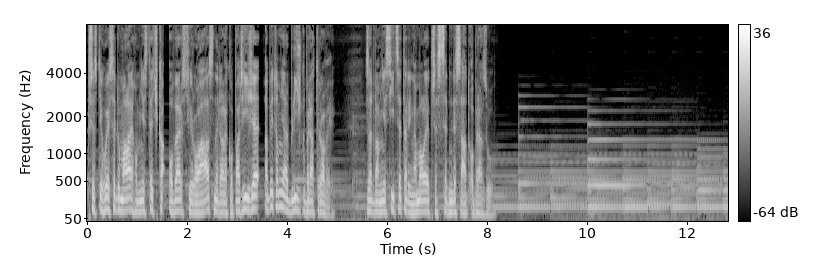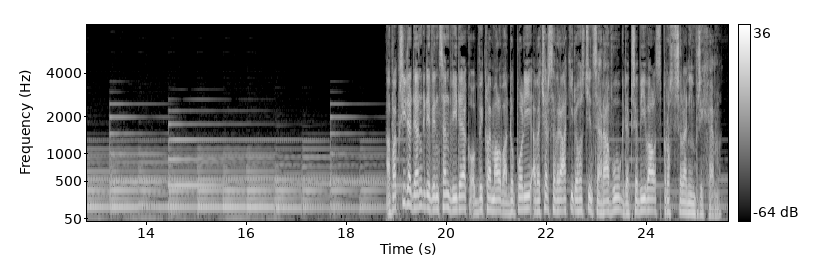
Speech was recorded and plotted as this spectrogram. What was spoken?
Přestěhuje se do malého městečka Auvers-sur-Oise nedaleko Paříže, aby to měl blíž k bratrovi. Za dva měsíce tady namaluje přes 70 obrazů. A pak přijde den, kdy Vincent vyjde jako obvykle malovat do polí a večer se vrátí do hostince Ravu, kde přebýval s prostřeleným břichem.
